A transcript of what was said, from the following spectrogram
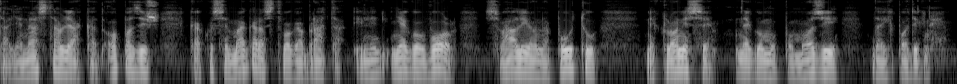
Dalje nastavlja kad opaziš kako se magaras tvoga brata ili njegov vol svalio na putu, ne kloni se, nego mu pomozi da ih podigne.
